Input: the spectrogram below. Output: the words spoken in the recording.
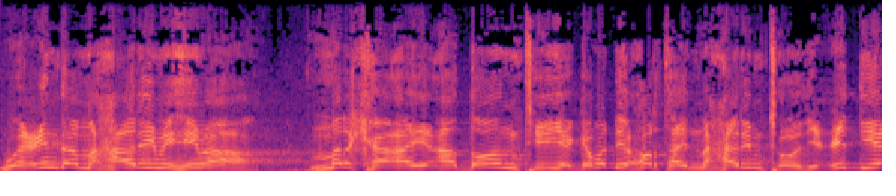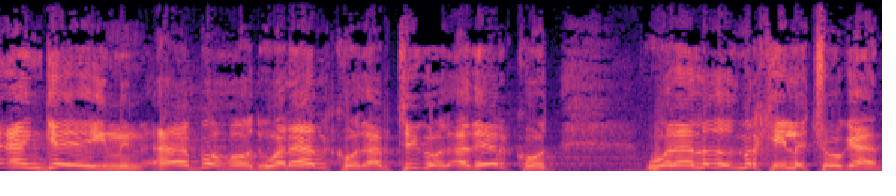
wa cinda maxaarimihimaa marka ay addoontii iyo gabadhii xortahayd maxaarimtoodii ciddii aan geeyaynin aabbahood walaalkood abtigood adeerkood walaaladood markay la joogaan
